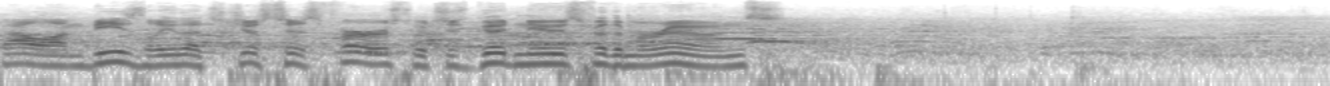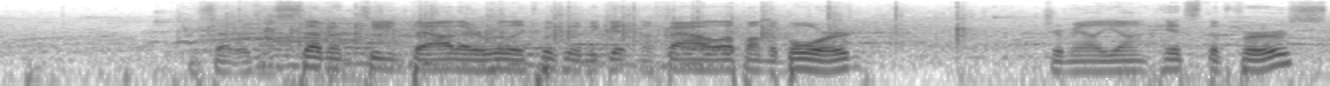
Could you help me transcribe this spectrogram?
Foul on Beasley. That's just his first, which is good news for the Maroons. That was a 17th foul. They're really quickly to getting the foul up on the board. Jermail Young hits the first.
